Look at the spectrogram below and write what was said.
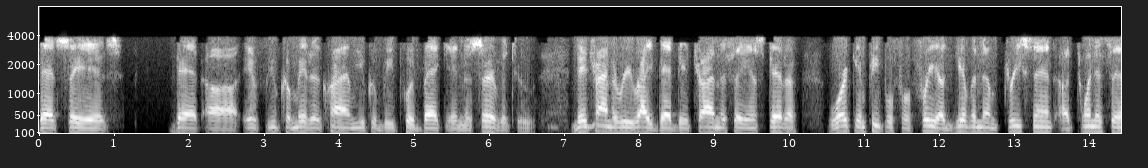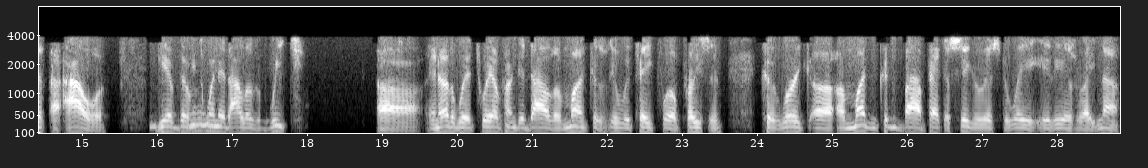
that says that uh, if you committed a crime, you could be put back into servitude. They're trying to rewrite that. They're trying to say instead of working people for free or giving them three cent or twenty cent an hour, give them Mhm. twenty dollars a week. Uh, in other words, twelve hundred dollars a month because it would take for a person could work uh, a month and couldn't buy a pack of cigarettes the way it is right now.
